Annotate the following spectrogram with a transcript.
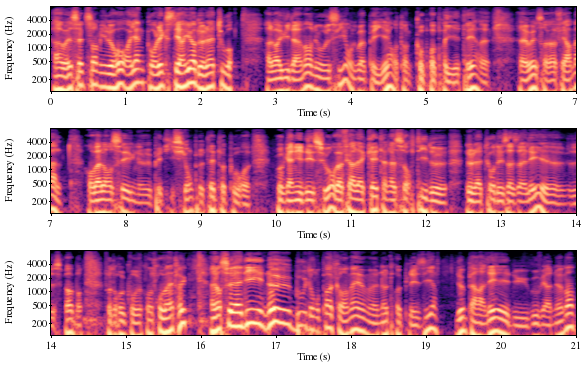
Ah ouais, 700 000 euros rien que pour l'extérieur de la tour. Alors évidemment, nous aussi, on doit payer en tant que copropriétaire. Euh, ah ouais, ça va faire mal. On va lancer une pétition peut-être pour, pour gagner des sous. On va faire la quête à la sortie de, de la tour des Azalées. Euh, je sais pas, bon, faudra qu'on trouve un truc. Alors cela dit, ne boudons pas quand même notre plaisir de parler du gouvernement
